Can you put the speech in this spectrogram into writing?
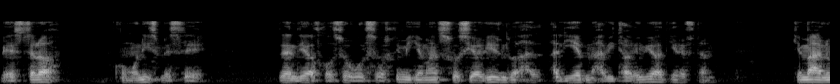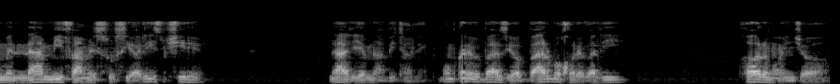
به اصطلاح کمونیسم مثل زندیات خسرو قرصرخی میگه من سوسیالیسم رو علی ابن ابی طالب یاد گرفتم که معلومه نه می‌فهمه سوسیالیسم چیه نه علی ابن ابی طالب. ممکنه به بعضی بر بخوره ولی کار ما اینجا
